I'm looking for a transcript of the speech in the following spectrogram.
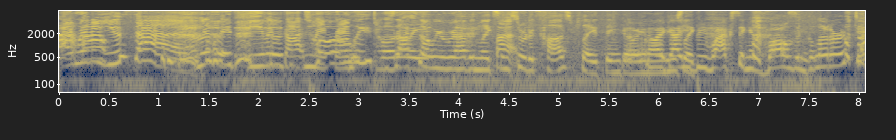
I'm gonna use that. I'm gonna say it's even gotten my friends totally. Zakk thought we were having like some fucked. sort of cosplay thing going Oh on. my God, was you'd like, be waxing his balls in glitter. Dear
